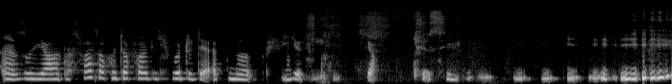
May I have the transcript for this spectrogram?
Also ja, das war's auch mit der Folge. Ich würde der App eine 4 geben. Ja, tschüssi.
